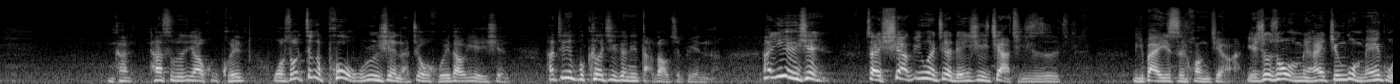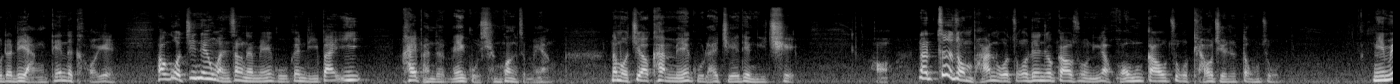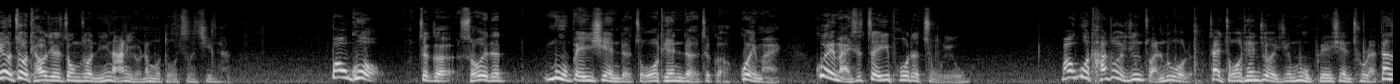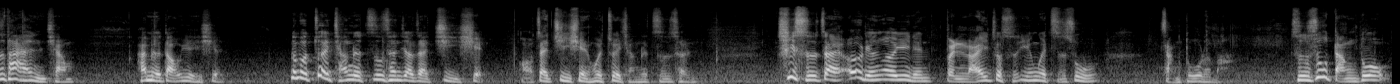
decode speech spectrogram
你看它是不是要回？我说这个破五日线呢，就回到月线。他今天不客气跟你打到这边了。那月线在下，因为这个连续假其实是礼拜一是放假，也就是说我们还经过美股的两天的考验，包括今天晚上的美股跟礼拜一开盘的美股情况怎么样，那么就要看美股来决定一切。好那这种盘，我昨天就告诉你要逢高做调节的动作。你没有做调节的动作，你哪里有那么多资金呢？包括这个所谓的墓碑线的昨天的这个贵买，贵买是这一波的主流。包括它都已经转弱了，在昨天就已经墓碑线出来，但是它还很强，还没有到月线。那么最强的支撑就在季线，哦，在季线会最强的支撑。其实，在二零二一年本来就是因为指数。涨多了嘛？指数涨多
